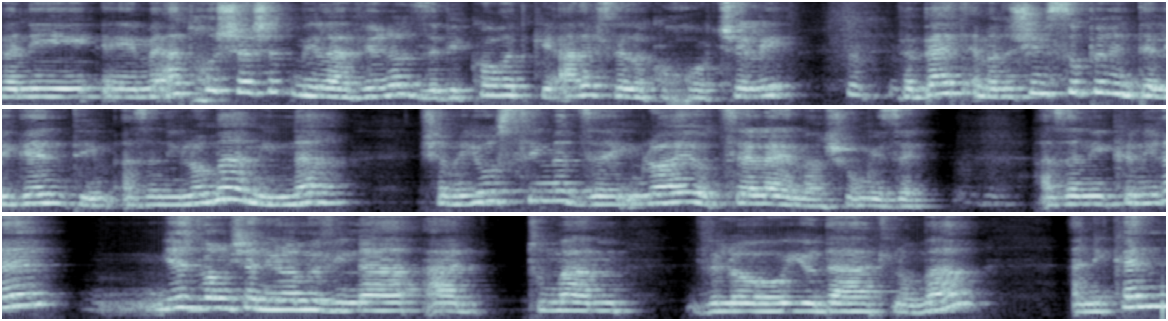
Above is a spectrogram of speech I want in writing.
ואני uh, מעט חוששת מלהעביר על זה ביקורת, כי א' זה לקוחות שלי, וב' הם אנשים סופר אינטליגנטים, אז אני לא מאמינה שהם היו עושים את זה אם לא היה יוצא להם משהו מזה. אז אני כנראה, יש דברים שאני לא מבינה עד תומם ולא יודעת לומר. אני כן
